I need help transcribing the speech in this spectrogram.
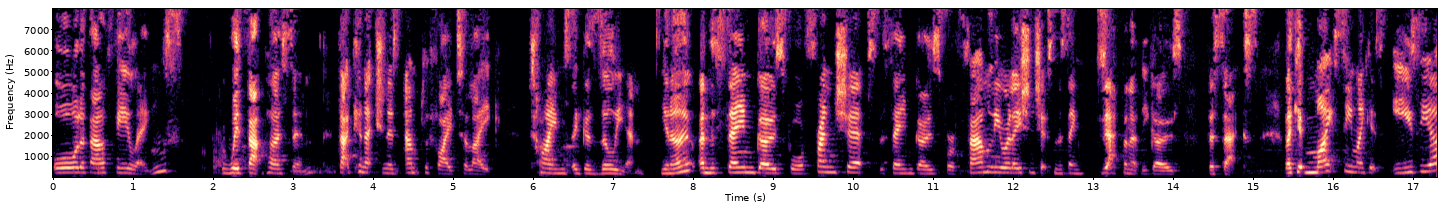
all of our feelings with that person, that connection is amplified to like times a gazillion, you know? And the same goes for friendships, the same goes for family relationships, and the same definitely goes for sex. Like it might seem like it's easier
